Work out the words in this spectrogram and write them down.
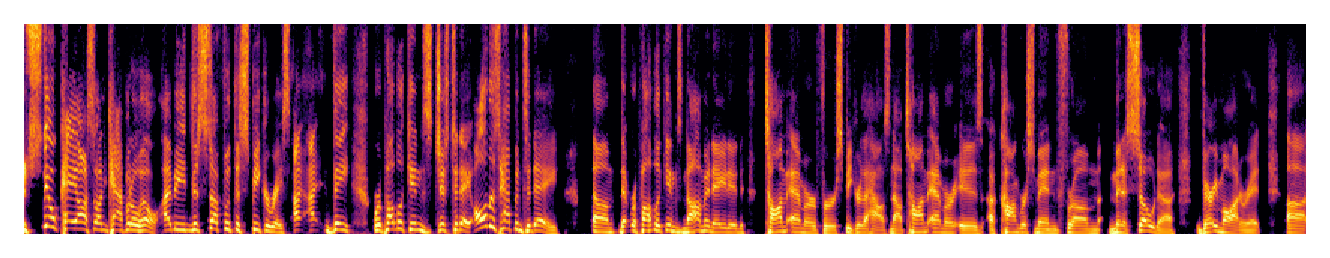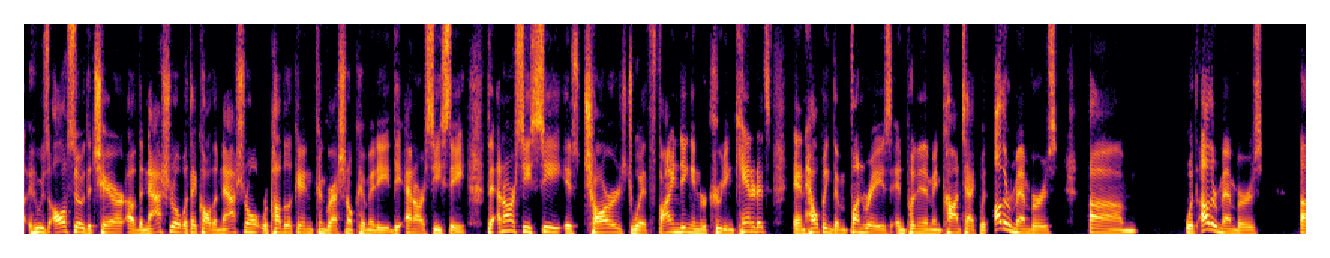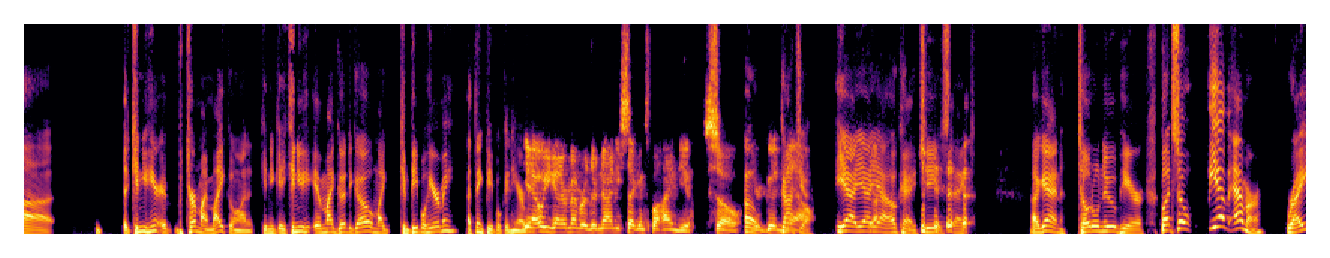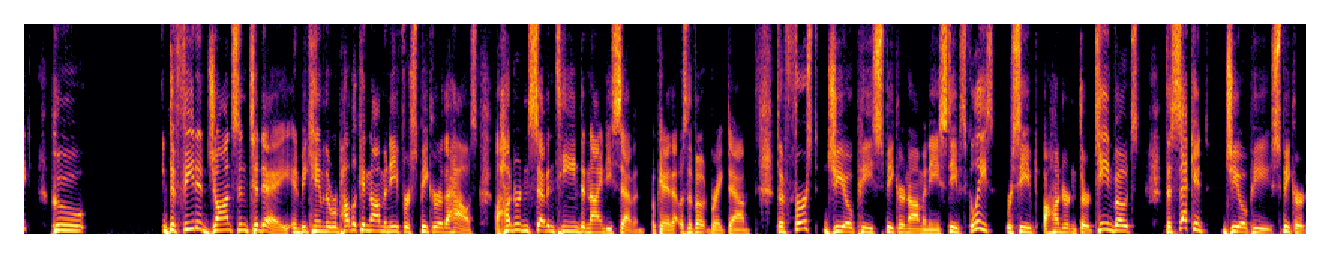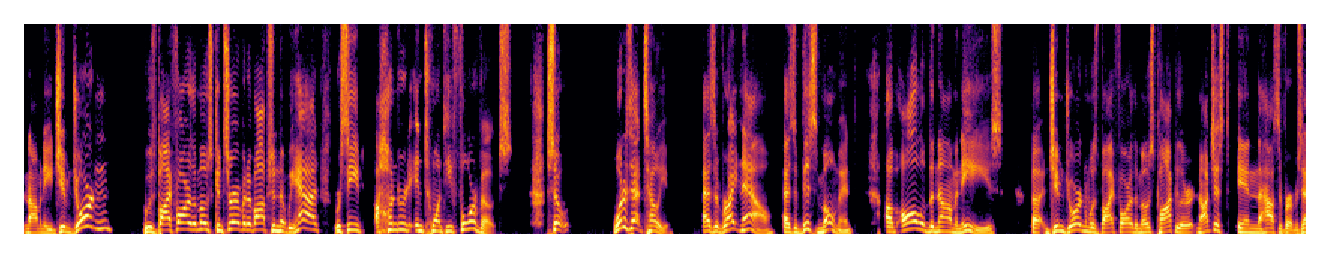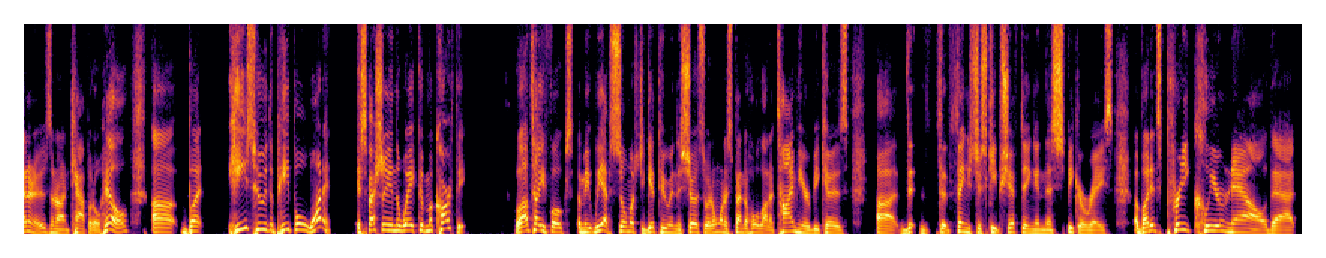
still chaos on Capitol Hill. I mean, the stuff with the speaker race. I, I they Republicans just today. All this happened today um, that Republicans nominated Tom Emmer for Speaker of the House. Now, Tom Emmer is a congressman from Minnesota, very moderate, uh, who's also the chair of the national, what they call the National Republican Congressional Committee, the NRCC. The NRCC is charged with finding and recruiting candidates and helping them fundraise and putting them in contact with other members, um, with other members. Uh, can you hear? Turn my mic on. Can you? Can you? Am I good to go? Am I, can people hear me? I think people can hear me. Yeah. Oh, you got to remember they're 90 seconds behind you, so oh, you're good. Gotcha. Now. Yeah, yeah, yeah, yeah. Okay. Jeez, thanks. Again, total noob here. But so you have Emmer, right? Who defeated Johnson today and became the Republican nominee for Speaker of the House, 117 to 97. Okay, that was the vote breakdown. The first GOP Speaker nominee, Steve Scalise, received 113 votes. The second GOP Speaker nominee, Jim Jordan, who's by far the most conservative option that we had, received 124 votes. So, what does that tell you? As of right now, as of this moment, of all of the nominees, uh, Jim Jordan was by far the most popular, not just in the House of Representatives and on Capitol Hill, uh, but he's who the people wanted, especially in the wake of McCarthy. Well, I'll tell you, folks. I mean, we have so much to get through in the show, so I don't want to spend a whole lot of time here because uh, the, the things just keep shifting in this speaker race. But it's pretty clear now that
